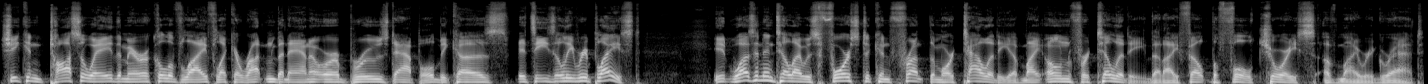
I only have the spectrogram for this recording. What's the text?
She can toss away the miracle of life like a rotten banana or a bruised apple because it's easily replaced. It wasn't until I was forced to confront the mortality of my own fertility that I felt the full choice of my regret.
